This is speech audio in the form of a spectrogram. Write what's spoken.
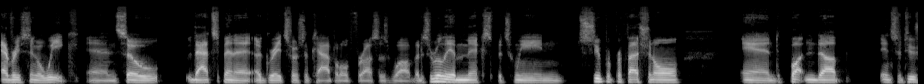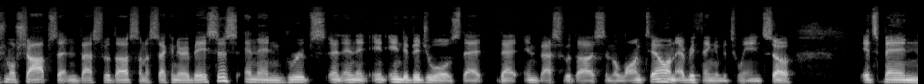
every single week. And so that's been a, a great source of capital for us as well. But it's really a mix between super professional and buttoned up institutional shops that invest with us on a secondary basis, and then groups and, and, and, individuals that that invest with us in the long tail and everything in between. So it's been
